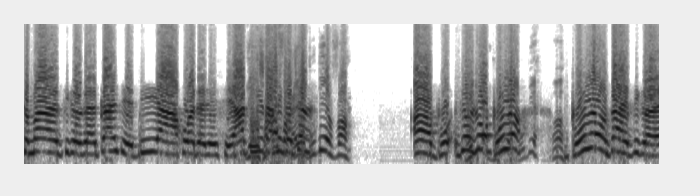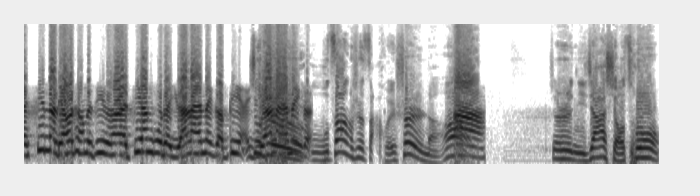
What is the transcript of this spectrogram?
什么这个个肝血低呀、或者是血压低的有啥那个反应不症变方？啊，不就是说不用不变啊。不用在这个新的疗程的基础上兼顾着原来那个病，原来那个五脏是咋回事儿呢？啊，啊就是你家小葱，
